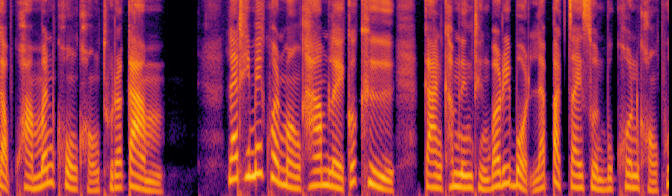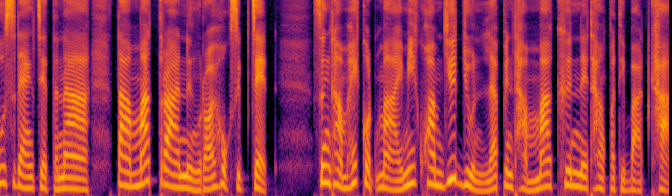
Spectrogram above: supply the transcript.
กับความมั่นคงของธุรกรรม และที่ไม่ควรมองข้ามเลยก็คือ การคำนึงถึงบริบทและปัจจัยส่วนบุคคลของผู้แสดงเจตนาตามมาตรา 167 ซึ่งทำให้กฎหมายมีความยืดหยุ่นและเป็นธรรมมากขึ้นในทางปฏิบัติค่ะ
